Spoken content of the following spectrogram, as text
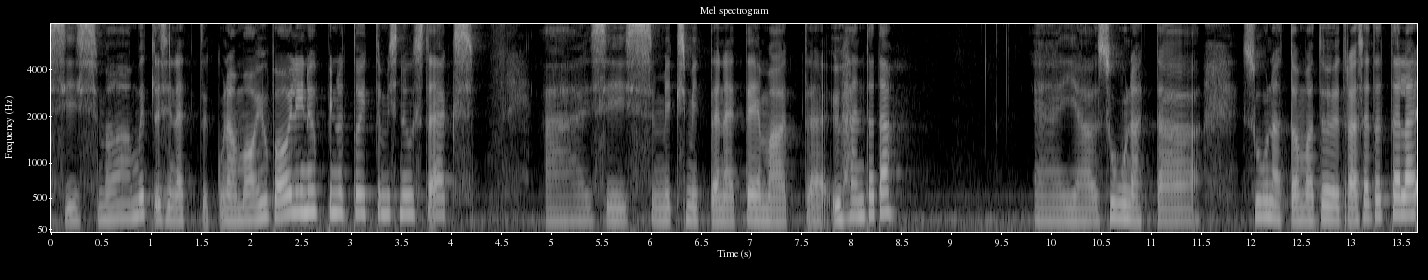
siis ma mõtlesin, et kuna ma juba olin õppinud toitumisnõustajaks, äh, siis miks mitte need teemad äh, ühendada ja suunata suunata oma tööd rasedatele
